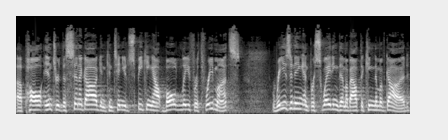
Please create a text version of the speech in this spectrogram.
uh, Paul, entered the synagogue and continued speaking out boldly for three months, reasoning and persuading them about the kingdom of God.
